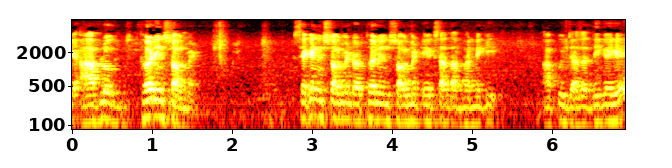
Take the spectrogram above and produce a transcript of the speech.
कि आप लोग थर्ड इंस्टॉलमेंट सेकेंड इंस्टॉलमेंट और थर्ड इंस्टॉलमेंट एक साथ आप भरने की आपको इजाज़त दी गई है।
